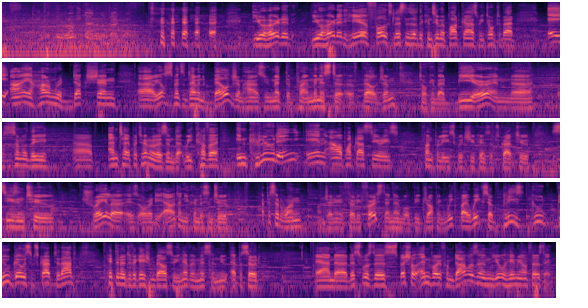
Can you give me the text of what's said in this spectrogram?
Put Rammstein in the background. you heard it. You heard it here, folks. Listeners of the ConsEUmer Podcast. We talked about AI harm reduction. Uh, we also spent some time in the Belgium house. We met the Prime Minister of Belgium, talking about beer and uh, also some of the uh, anti paternalism that we cover, including in our podcast series, Fun Police, which you can subscribe to. Season 2 trailer is already out, and you can listen to episode 1 on January 31st, and then we'll be dropping week by week. So please do, do go subscribe to that. Hit the notification bell so you never miss a new episode. And uh, this was the special envoy from Davos, and you'll hear me on Thursday.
